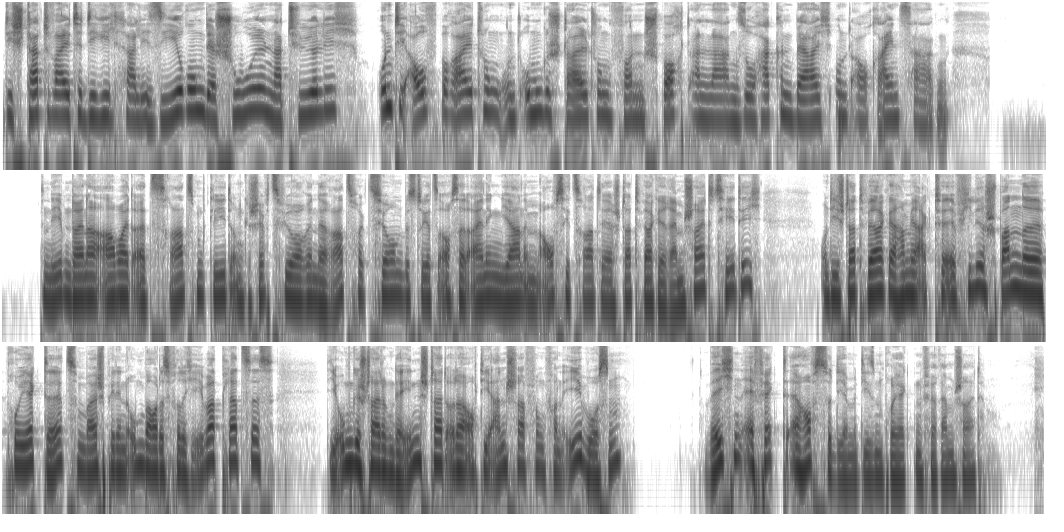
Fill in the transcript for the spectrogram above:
die stadtweite Digitalisierung der Schulen natürlich und die Aufbereitung und Umgestaltung von Sportanlagen, so Hackenberg und auch Rheinshagen. Neben deiner Arbeit als Ratsmitglied und Geschäftsführerin der Ratsfraktion bist du jetzt auch seit einigen Jahren im Aufsichtsrat der Stadtwerke Remscheid tätig. Und die Stadtwerke haben ja aktuell viele spannende Projekte, zum Beispiel den Umbau des Friedrich-Ebert-Platzes, die Umgestaltung der Innenstadt oder auch die Anschaffung von E-Bussen. Welchen Effekt erhoffst du dir mit diesen Projekten für Remscheid?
